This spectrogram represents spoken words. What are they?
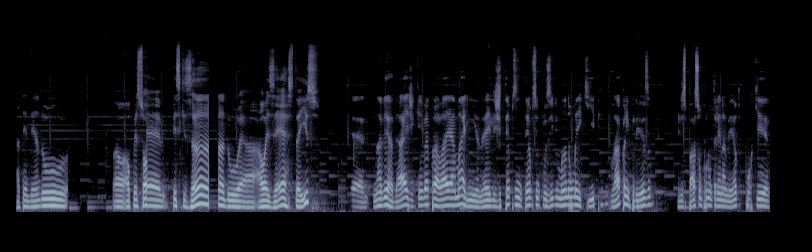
atendendo ao, ao pessoal é, pesquisando, é, ao exército, é isso? É, na verdade, quem vai para lá é a Marinha, né? Eles de tempos em tempos, inclusive, mandam uma equipe lá para a empresa. Eles passam por um treinamento, porque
